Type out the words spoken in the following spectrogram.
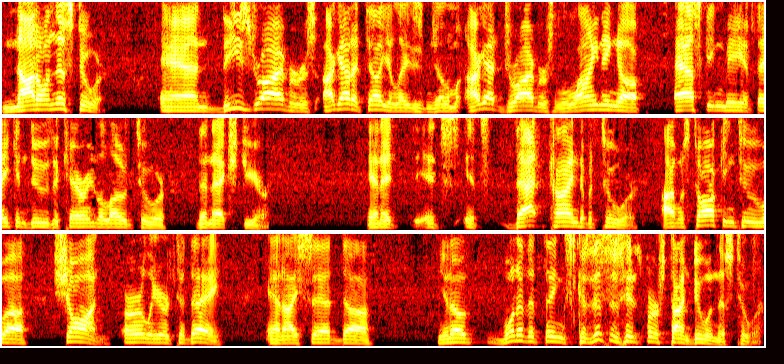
Not on this tour. And these drivers, I got to tell you, ladies and gentlemen, I got drivers lining up asking me if they can do the carry the load tour the next year. And it it's it's that kind of a tour. I was talking to uh, Sean earlier today, and I said, uh, you know, one of the things because this is his first time doing this tour.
